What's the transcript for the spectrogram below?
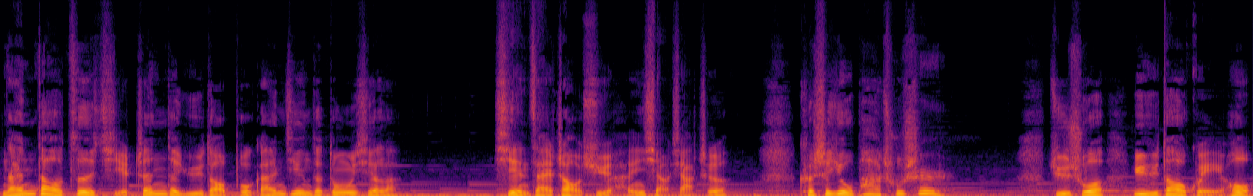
难道自己真的遇到不干净的东西了？”现在赵旭很想下车，可是又怕出事儿。据说遇到鬼后，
